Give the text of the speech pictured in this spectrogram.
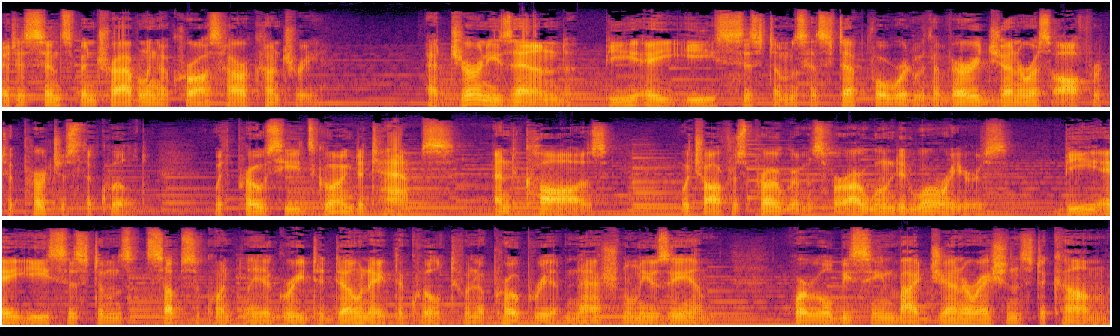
It has since been traveling across our country, at Journey's End, BAE Systems has stepped forward with a very generous offer to purchase the quilt, with proceeds going to TAPS and CAUSE, which offers programs for our wounded warriors. BAE Systems subsequently agreed to donate the quilt to an appropriate national museum, where it will be seen by generations to come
